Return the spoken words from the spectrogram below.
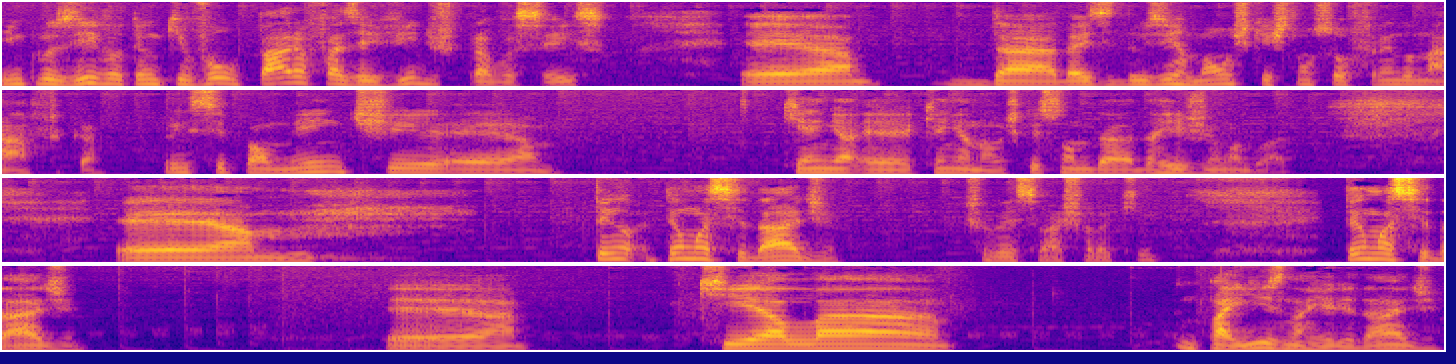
Inclusive, eu tenho que voltar a fazer vídeos para vocês é, da, das, dos irmãos que estão sofrendo na África, principalmente é, Quênia, é, Quênia não, esqueci o nome da, da região agora. É, tem, tem uma cidade, deixa eu ver se eu acho ela aqui. Tem uma cidade é, que ela, um país na realidade,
